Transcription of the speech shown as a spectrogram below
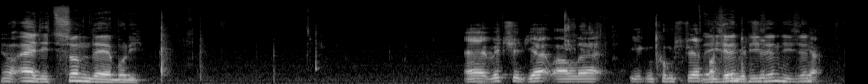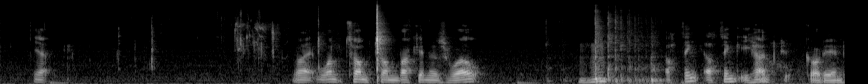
Yo, Ed, it's Sunday, buddy. Uh, Richard, yeah, well, uh, you can come straight back He's in, in, Richard. he's in, he's in. Yeah, yeah. Right, one Tom Tom back in as well. Mhm. I think I think he had got in.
